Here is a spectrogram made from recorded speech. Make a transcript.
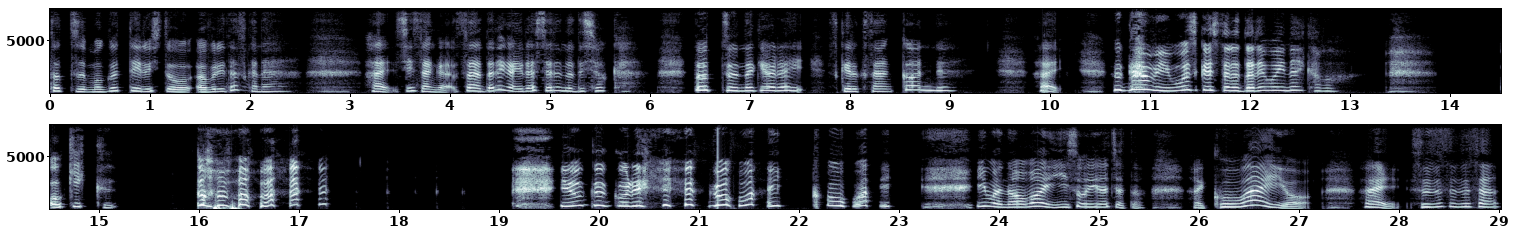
トッツ、潜っている人を炙り出すかな。はい、シンさんが、さあ誰がいらっしゃるのでしょうか。トッツ、泣き笑い。スケルクさん、こんぬ。はい。深み、もしかしたら誰もいないかも。おきく。こんばんは。よくこれ、怖い。怖い。今名前言いそうになっちゃった。はい、怖いよ。はい。すずすずさん、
